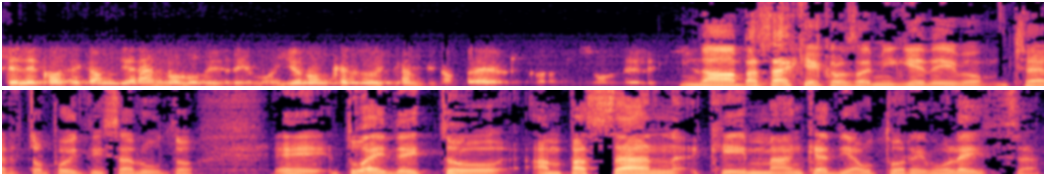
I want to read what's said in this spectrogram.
Se le cose cambieranno lo vedremo. Io non credo che cambino a breve perché ora ci sono le elezioni. No, ma sai che cosa mi chiedevo? Certo, poi ti saluto. Eh, tu hai detto en passant che manca di autorevolezza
